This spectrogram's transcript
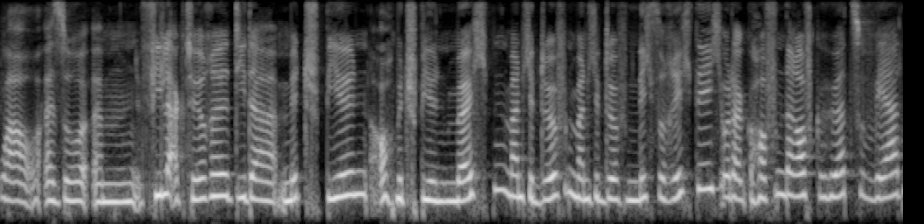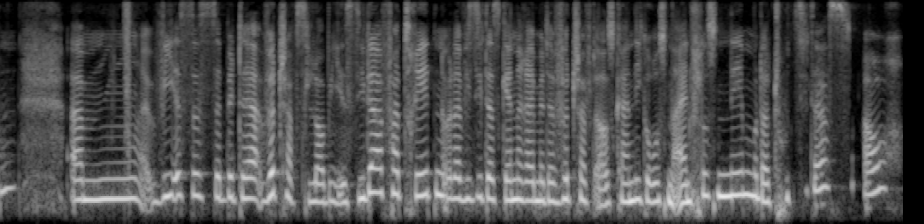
Wow, also ähm, viele Akteure, die da mitspielen, auch mitspielen möchten. Manche dürfen, manche dürfen nicht so richtig oder hoffen darauf gehört zu werden. Ähm, wie ist es mit der Wirtschaftslobby? Ist sie da vertreten oder wie sieht das generell mit der Wirtschaft aus? Kann die großen Einfluss nehmen? Nehmen oder tut sie das auch?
